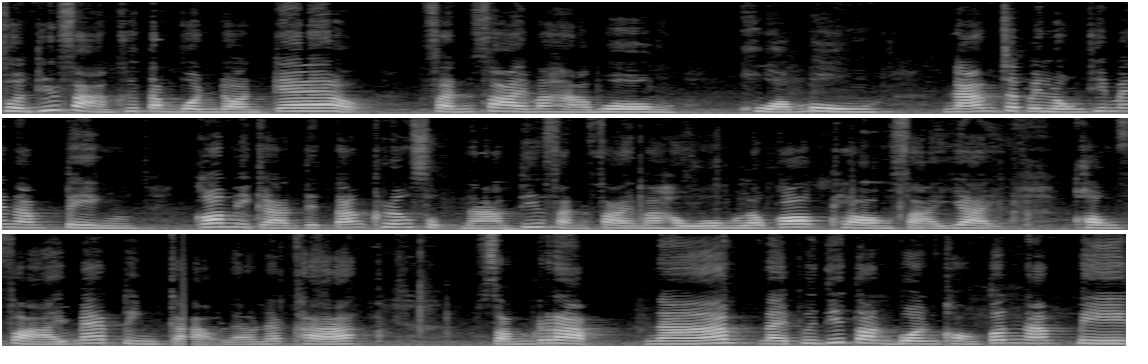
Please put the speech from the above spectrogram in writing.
ส่วนที่ 3 คือตำบลดอนแก้ว สันทรายมหาวง ขัวมุง น้ำจะไปลงที่แม่น้ำปิง ก็มีการติดตั้งเครื่องสูบน้ำที่สันทรายมหาวง แล้วก็คลองสายใหญ่ของฝายแม่ปิงเก่าแล้วนะคะสำหรับน้ำในพื้นที่ตอนบนของต้นน้ำปิง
